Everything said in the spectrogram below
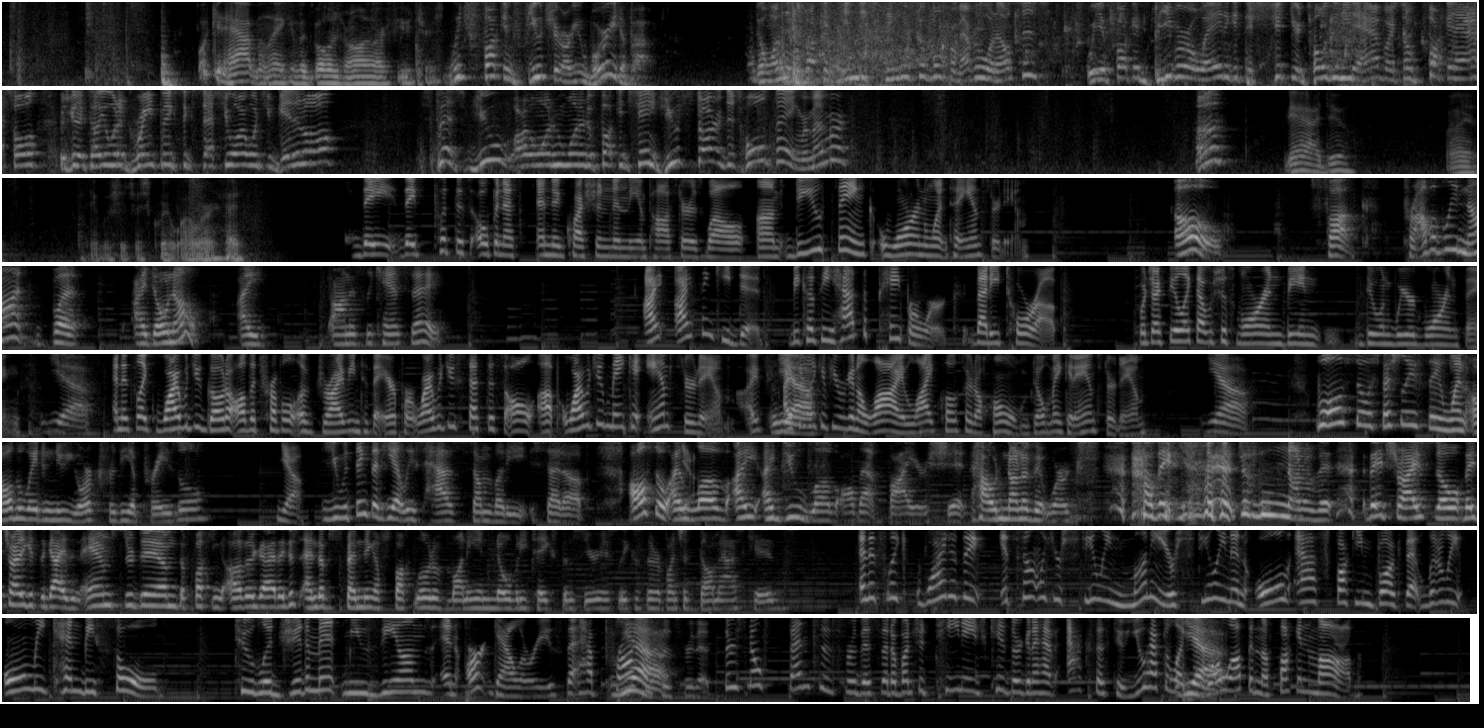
what could happen, like, if it goes wrong, our futures? Which fucking future are you worried about? The one that's fucking indistinguishable from everyone else's? Where you fucking beaver away to get the shit you're told you need to have by some fucking asshole who's gonna tell you what a great big success you are once you get it all? Spence, you are the one who wanted to fucking change. You started this whole thing, remember? Huh? Yeah, I do. But I think we should just quit while we're ahead. They they put this open-ended question in the imposter as well. Um, do you think Warren went to Amsterdam? Oh, fuck. Probably not, but I don't know. I honestly can't say. I I think he did because he had the paperwork that he tore up, which I feel like that was just Warren being doing weird Warren things. Yeah. And it's like, why would you go to all the trouble of driving to the airport? Why would you set this all up? Why would you make it Amsterdam? I, Yeah. feel like if you were gonna lie, lie closer to home. Don't make it Amsterdam. Yeah. Well, also, especially if they went all the way to New York for the appraisal, Yeah. you would think that he at least has somebody set up. Also, I Yeah. love I I do love all that buyer shit. How none of it works. How they just none of it. They try so they try to get the guys in Amsterdam, the fucking other guy. They just end up spending a fuckload of money and nobody takes them seriously because they're a bunch of dumbass kids. And it's like, why did they? It's not like you're stealing money. You're stealing an old ass fucking book that literally only can be sold to legitimate museums and art galleries that have Yeah. processes for this. There's no fences for this that a bunch of teenage kids are gonna have access to. You have to like Yeah. grow up in the fucking mob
